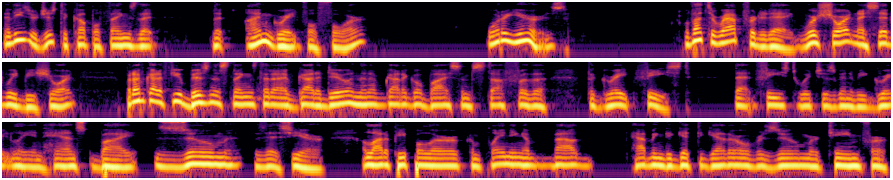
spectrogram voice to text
Now, these are just a couple things that that I'm grateful for. What are yours? Well, that's a wrap for today. We're short, and I said we'd be short, but I've got a few business things that I've got to do, and then I've got to go buy some stuff for the the great feast. That feast, which is going to be greatly enhanced by Zoom this year. A lot of people are complaining about having to get together over Zoom or Team for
